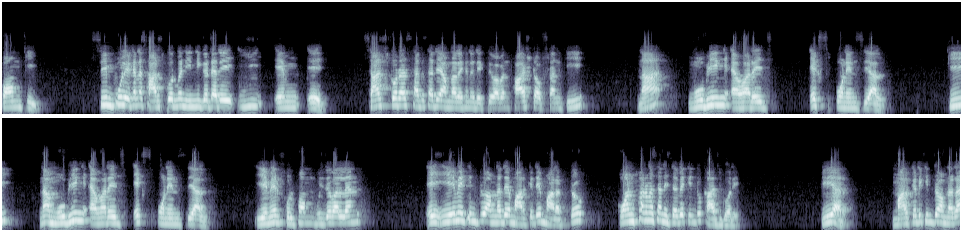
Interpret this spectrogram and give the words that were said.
ফর্ম কি? সিম্পল এখানে সার্চ করবেন ইন্ডিকেটারে এ সার্চ করার সাথে সাথে আপনারা এখানে দেখতে পাবেন ফার্স্ট অপশন কি? না মুভিং অ্যাভারেজ এক্সপোনেনশিয়াল কি? না মুভিং অ্যাভারেজ এক্সপোনেন্সিয়াল ইএম এর ফুল ফর্ম বুঝতে পারলেন? এই ইএমএ কিন্তু আপনাদের মার্কেটে মারাত্মক কনফার্মেশন হিসেবে কিন্তু কাজ করে। ক্লিয়ার মার্কেটে কিন্তু আপনারা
